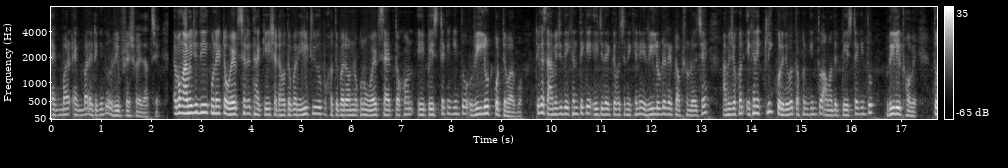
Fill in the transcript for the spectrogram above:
একবার একবার, এটা কিন্তু রিফ্রেশ হয়ে যাচ্ছে। এবং আমি যদি কোনো একটা ওয়েবসাইটে থাকি, সেটা হতে পারে ইউটিউব হতে পারে অন্য কোনো ওয়েবসাইট তখন এই পেজটাকে কিন্তু রিলোড করতে পারব। ঠিক আছে? আমি যদি এখান থেকে এই যে দেখতে পাচ্ছেন, এখানে রিলোডের একটা অপশন রয়েছে। আমি যখন এখানে ক্লিক করে দেবো, তখন কিন্তু আমাদের পেজটা কিন্তু রিলোড হবে। তো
